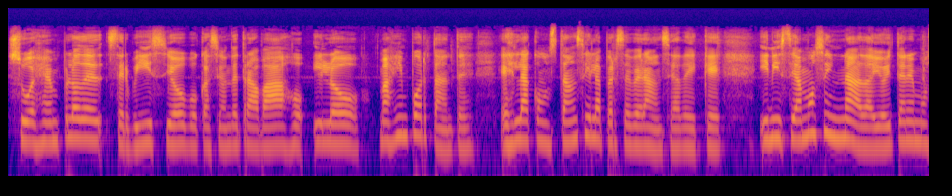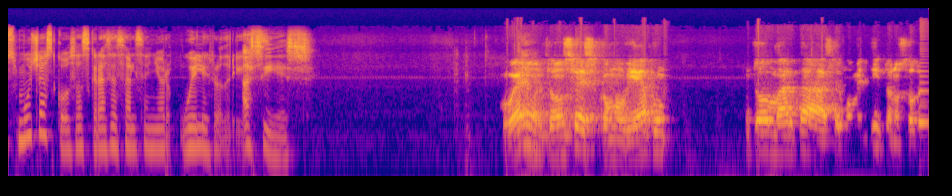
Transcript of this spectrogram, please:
su ejemplo de servicio, vocación de trabajo y lo más importante es la constancia y la perseverancia de que iniciamos sin nada y hoy tenemos muchas cosas gracias al señor Willy Rodríguez. Así es. Bueno, entonces, como bien apuntó Marta hace un momentito, nosotros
